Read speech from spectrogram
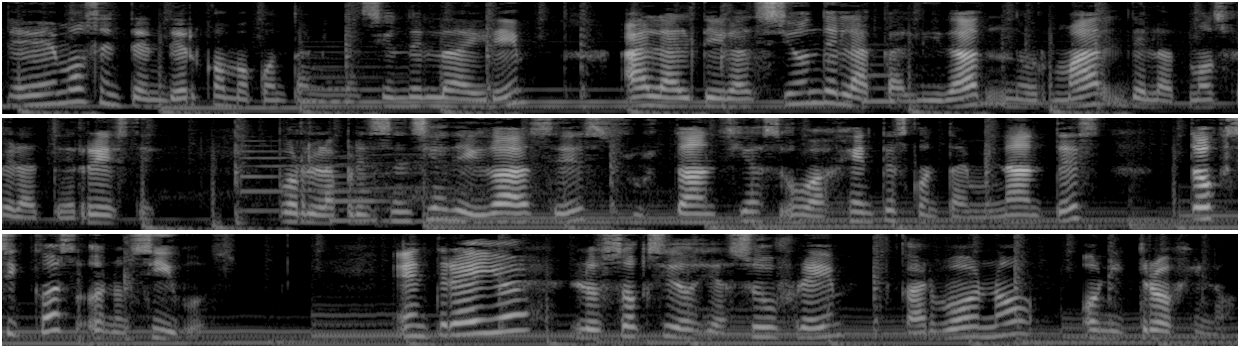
debemos entender como contaminación del aire a la alteración de la calidad normal de la atmósfera terrestre por la presencia de gases, sustancias o agentes contaminantes tóxicos o nocivos entre ellos los óxidos de azufre, carbono o nitrógeno,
